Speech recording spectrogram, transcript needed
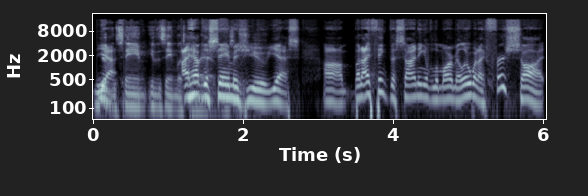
you Yeah. the same. You have the same list. I have the same as you, yes. Um, but I think the signing of Lamar Miller, when I first saw it,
